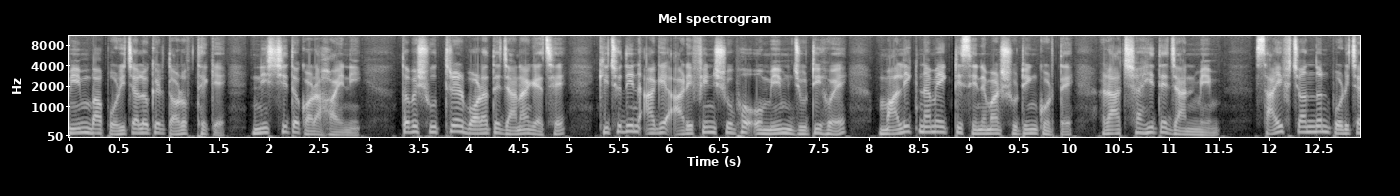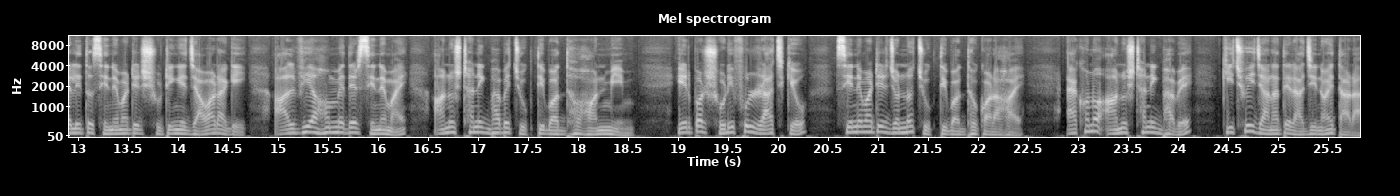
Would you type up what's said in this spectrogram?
মিম বা পরিচালকের তরফ থেকে নিশ্চিত করা হয়নি। তবে সূত্রের বরাতে জানা গেছে, কিছুদিন আগে আরিফিন শুভ ও মিম জুটি হয়ে মালিক নামে একটি সিনেমার শুটিং করতে রাজশাহীতে যান মিম। সাইফ চন্দন পরিচালিত সিনেমাটির শুটিংয়ে যাওয়ার আগেই আলভি আহমেদের সিনেমায় আনুষ্ঠানিকভাবে চুক্তিবদ্ধ হন মিম। এরপর শরীফুল রাজকেও সিনেমাটির জন্য চুক্তিবদ্ধ করা হয়। এখনও আনুষ্ঠানিকভাবে কিছুই জানাতে রাজি নয় তারা।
